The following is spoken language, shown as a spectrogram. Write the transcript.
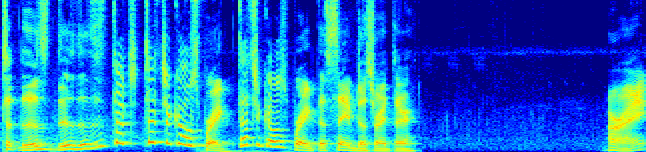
T this, this, this, touch, touch a ghost break. Touch a ghost break. That saved us right there. All right.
